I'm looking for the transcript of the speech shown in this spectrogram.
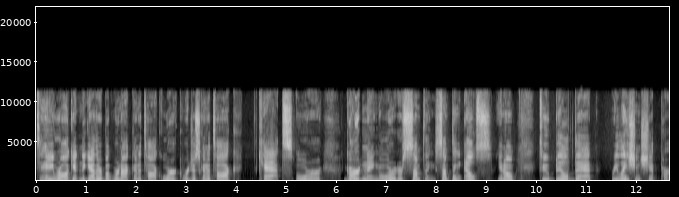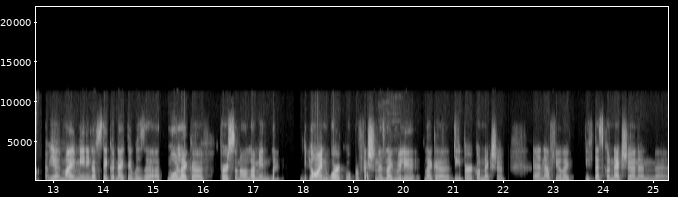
To, hey, we're all getting together, but we're not going to talk work. We're just going to talk cats or gardening or, or something, something else, you know, to build that relationship part. Yeah, my meaning of stay connected was a, a more like a personal i mean like beyond work or profession is mm. like really like a deeper connection. And i feel like if that's connection and uh,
